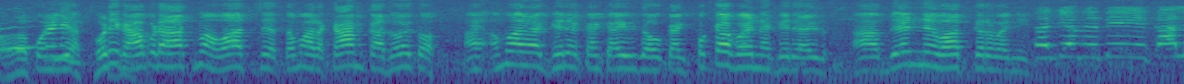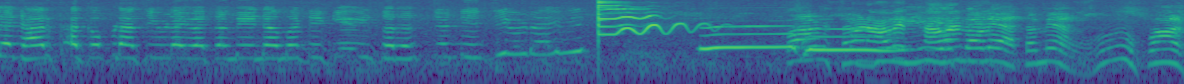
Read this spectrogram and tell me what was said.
હવે પણ યાર થોડીક આપણા હાથમાં વાત છે તમારા કામકાજ હોય તો અમારા ઘરે કંઈક આવી જાવ કંઈક ના ઘરે આવી આ બેન ને વાત કરવાની. અમે બે કાલે જ હરખા કપડા સીવડાવ્યા તમે એના માટે કેવી સરસ ચડ્ડી સીવડાવી. પણ હવે ખાવાનું- તમે. હું પણ.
